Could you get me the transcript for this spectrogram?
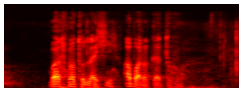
বরহমতুল্লাহি আবরকাতহ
